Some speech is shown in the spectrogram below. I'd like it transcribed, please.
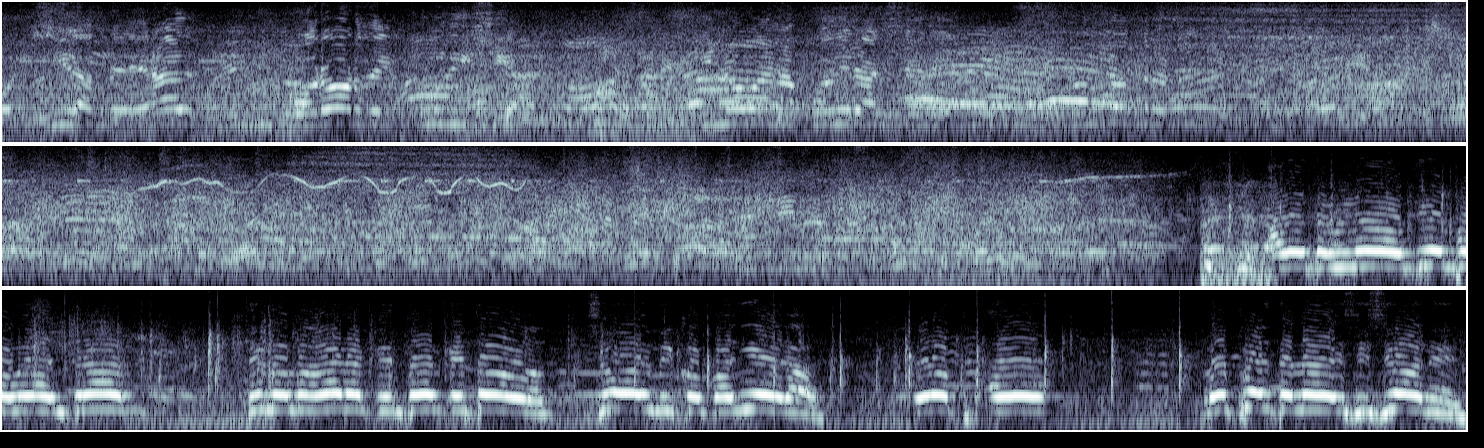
Policía Federal por orden judicial y no van a poder acceder. A determinado tiempo voy a entrar, tengo más ganas que entrar que todos, yo y mis compañeras, pero eh, respeten las decisiones,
